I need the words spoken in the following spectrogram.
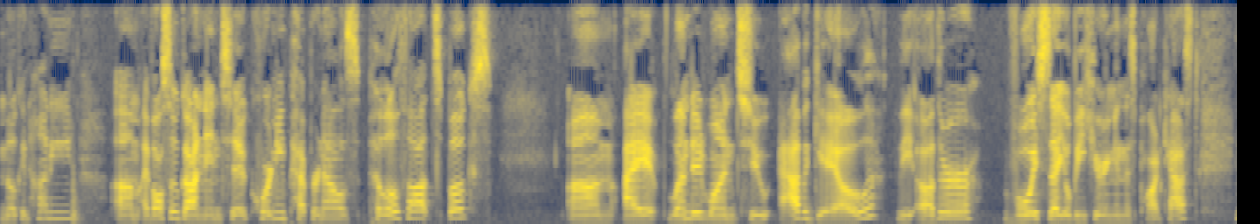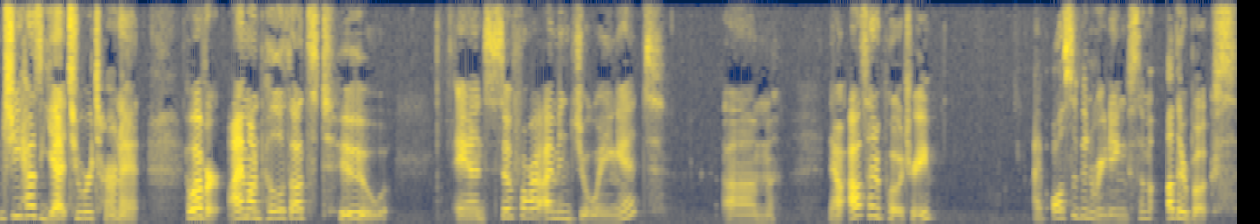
Milk and Honey. Um, I've also gotten into Courtney Peppernell's Pillow Thoughts books. Um, I lended one to Abigail, the other voice that you'll be hearing in this podcast, and she has yet to return it. However, I'm on Pillow Thoughts too, and so far I'm enjoying it. Um, now, outside of poetry, I've also been reading some other books.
